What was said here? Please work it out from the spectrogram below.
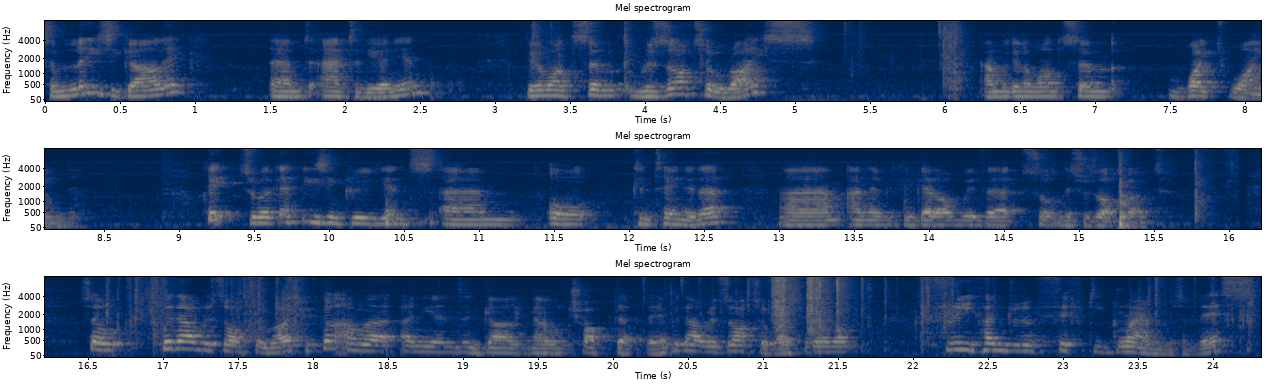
some lazy garlic um, to add to the onion. You're going to want some risotto rice and we're going to want some white wine. Okay, so we'll get these ingredients um, all contained up um, and then we can get on with uh, sorting this risotto out. So with our risotto rice, we've got our onions and garlic now chopped up there. With our risotto rice, we're going to want 350 grams of this.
